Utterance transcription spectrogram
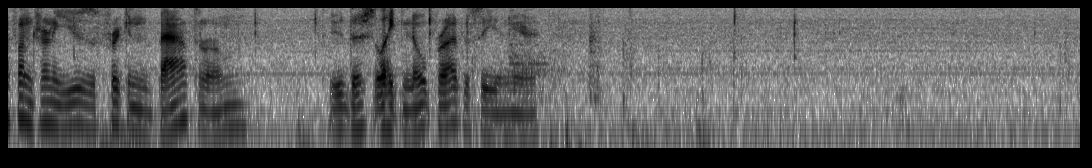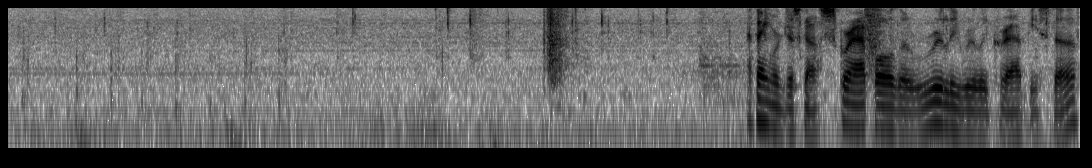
Have fun trying to use the freaking bathroom. Dude, there's like no privacy in here. I think we're just gonna scrap all the really, really crappy stuff.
